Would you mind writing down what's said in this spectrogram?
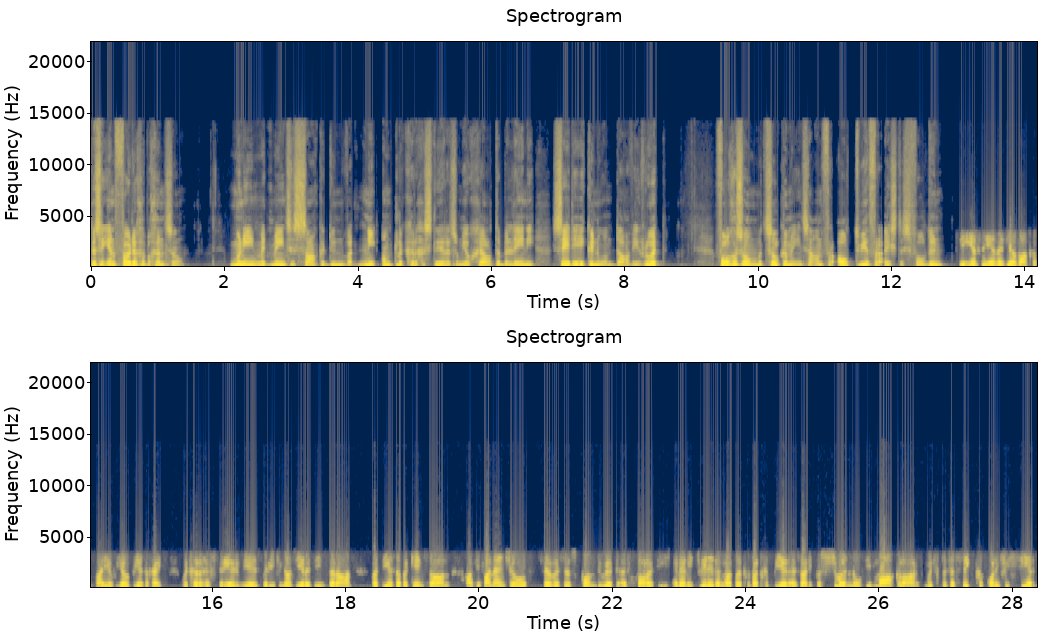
Dis 'n een eenvoudige beginsel. Moenie met mense sake doen wat nie amptelik geregistreer is om jou geld te belê nie, sê die ekonom Dawie Rood. Volgens hom moet sulke mense aan veral twee vereistes voldoen. Die eerste een is jou maatskappy of jou besigheid moet geregistreer wees by die Finansiële Dienste Raad wat deesdae bekend staan as die Financial Services Conduit Authority. En dan die tweede ding wat wat, wat gebeur is dat die persoon of die makelaar moet spesifiek gekwalifiseer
